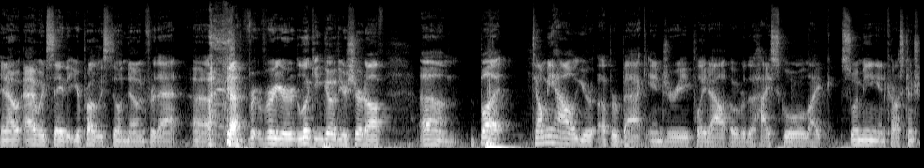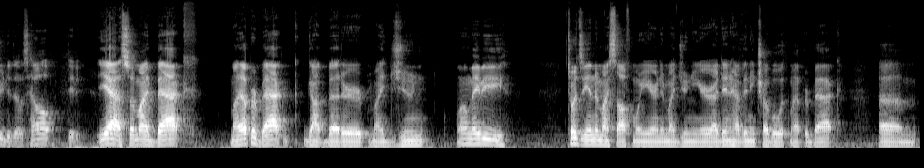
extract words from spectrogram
and I, I would say that you're probably still known for that uh, for, for your looking good with your shirt off um, but tell me how your upper back injury played out over the high school like swimming and cross country did those help did it Yeah. So my back, my upper back got better. My June, well, maybe towards the end of my sophomore year and in my junior year, I didn't have any trouble with my upper back. Um,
